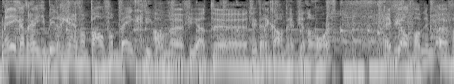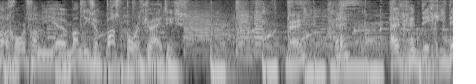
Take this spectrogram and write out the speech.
Nee, ik had er eentje binnengekregen van Paul van Beek. Die kwam eh, via het eh, Twitter-account, heb je dat al gehoord? Heb je al van, hem, eh, van, gehoord van die eh, man die zijn paspoort kwijt is? Nee. Hè? Hij heeft geen DigiD.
